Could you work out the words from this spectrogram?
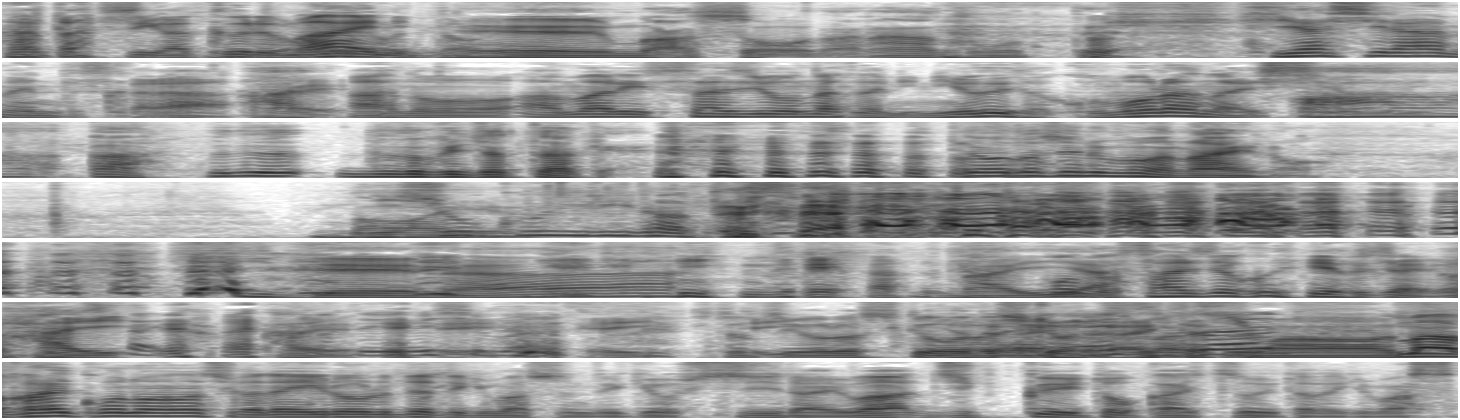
私が来る前にと。ええうまそうだなと思って。冷やしラーメンですから、はい、あの、あまりスタジオの中に匂いがこもらないし。ああ、で、で、どけちゃったわけ？で、私の分はないの？二食入りなんです ひでえな。ひでえまあいいや。今度三食入れちゃうよ。はい。はい。一つよろしくお願いします。まあ外交の話がね、いろいろ出てきますんで、今日7時台はじっくりと解説をいただきます。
